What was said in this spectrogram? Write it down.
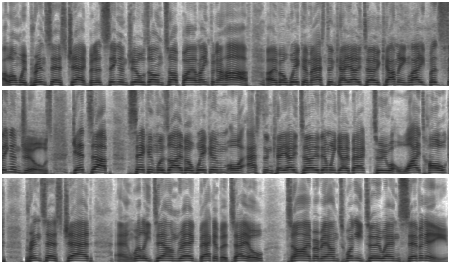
along with Princess Jag, but it's Singing Jules on top by a length and a half over Wickham. Aston Kyoto coming late, but Singing Jules gets up. Second was either Wickham or Aston Kyoto. Then we go back to White Hulk, Princess Chad, and Willie Town Rag back of a tail. Time around 22 and 70.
